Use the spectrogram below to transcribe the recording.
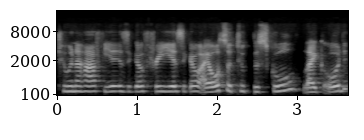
two and a half years ago, three years ago. I also took the school like Aude.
